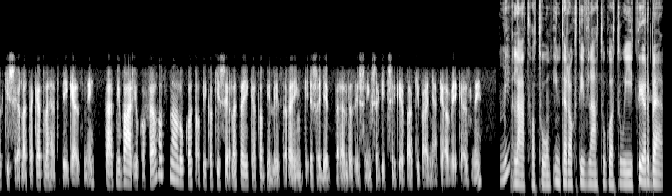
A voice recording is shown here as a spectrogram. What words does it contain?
kísérleteket lehet végezni. Tehát mi várjuk a felhasználókat, akik a kísérleteiket a mi lézereink és egyéb berendezéseink segítségével kívánják elvégezni. Mi látható interaktív látogatói térben?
